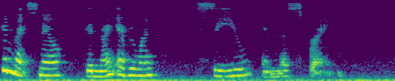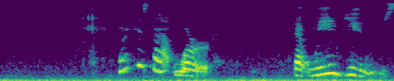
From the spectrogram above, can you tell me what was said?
Good night, Snail. Good night, everyone. See you in the spring. What is that word that we use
